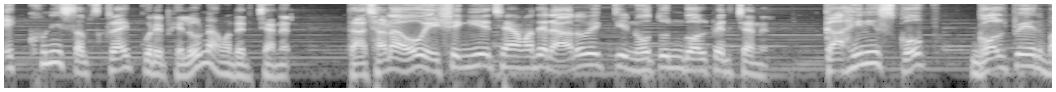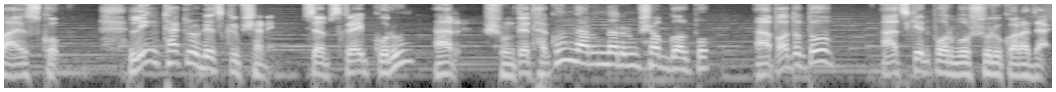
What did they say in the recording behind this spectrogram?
এক্ষুনি সাবস্ক্রাইব করে ফেলুন আমাদের চ্যানেল। তাছাড়াও এসে গিয়েছে আমাদের আরও একটি নতুন গল্পের চ্যানেল, কাহিনী স্কোপ, গল্পের বায়োস্কোপ। লিঙ্ক থাকল ডেসক্রিপশনে। সাবস্ক্রাইব করুন আর শুনতে থাকুন দারুণ দারুণ সব গল্প। আপাতত আজকের পর্ব শুরু করা যাক।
